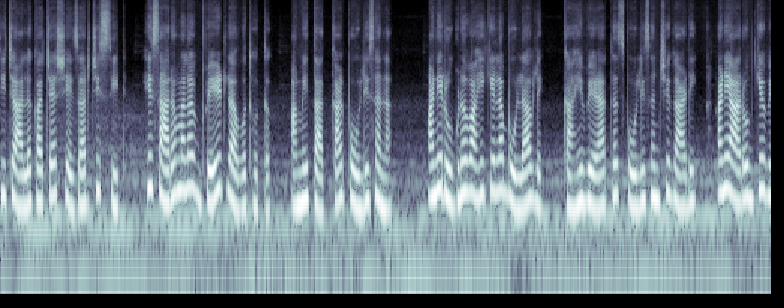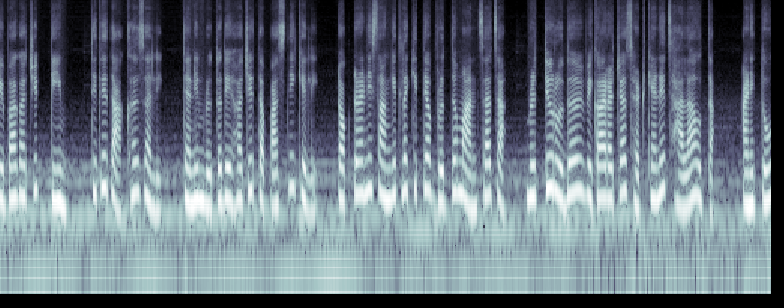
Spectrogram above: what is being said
ती चालकाच्या शेजारची सीट हे सारं मला वेळ लावत होतं. आम्ही तात्काळ पोलिसांना आणि रुग्णवाहिकेला बोलावले. काही वेळातच पोलिसांची गाडी आणि आरोग्य विभागाची टीम तिथे दाखल झाली. त्यांनी मृतदेहाची तपासणी केली. डॉक्टरांनी सांगितलं की त्या वृद्ध माणसाचा मृत्यू हृदयविकाराच्या झटक्याने झाला होता आणि तो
